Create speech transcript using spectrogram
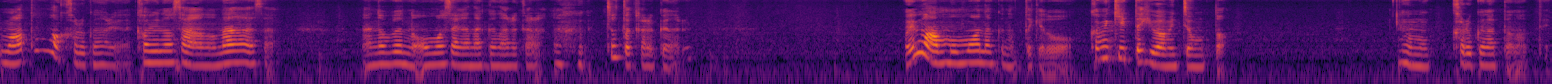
でも頭は軽くなるよね。髪のさあの長さ。あの分の重さがなくなるから。ちょっと軽くなる。今あんま思わなくなったけど髪切った日はめっちゃ思った。あの軽くなったなって。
